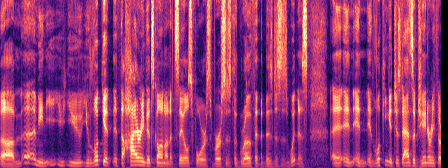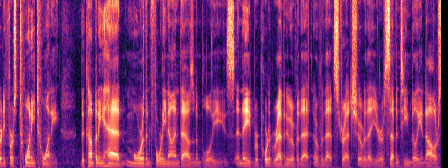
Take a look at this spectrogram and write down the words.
Um, I mean, you, you you look at, at the hiring that's gone on at Salesforce versus the growth that the business has witnessed. In, in, in looking at just as of January 31st, 2020, the company had more than 49,000 employees, and they reported revenue over that over that stretch over that year of 17 billion dollars.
